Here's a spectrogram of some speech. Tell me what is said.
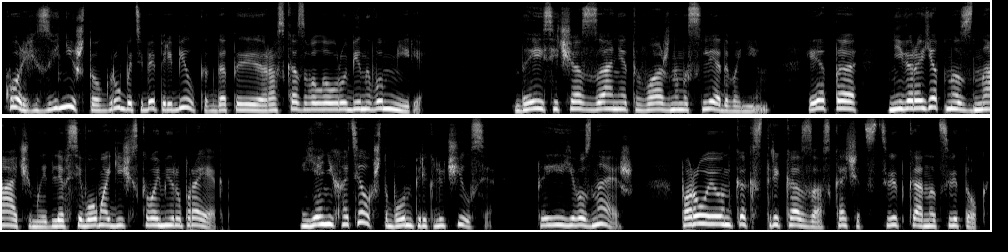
«Корь, извини, что грубо тебя перебил, когда ты рассказывала о Рубиновом мире. Да и сейчас занят важным исследованием. Это невероятно значимый для всего магического мира проект. Я не хотел, чтобы он переключился. Ты его знаешь. Порой он как стрекоза скачет с цветка на цветок.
